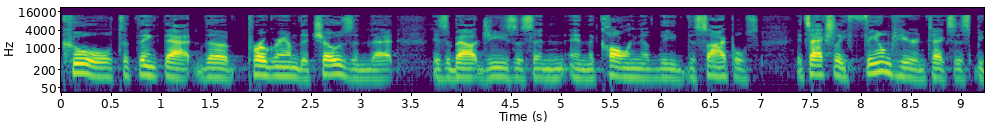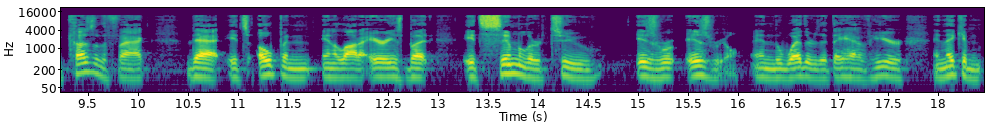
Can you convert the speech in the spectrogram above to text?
cool to think that the program, The Chosen, that is about Jesus and, and the calling of the disciples, it's actually filmed here in Texas because of the fact that it's open in a lot of areas, but it's similar to Israel and the weather that they have here, and they can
